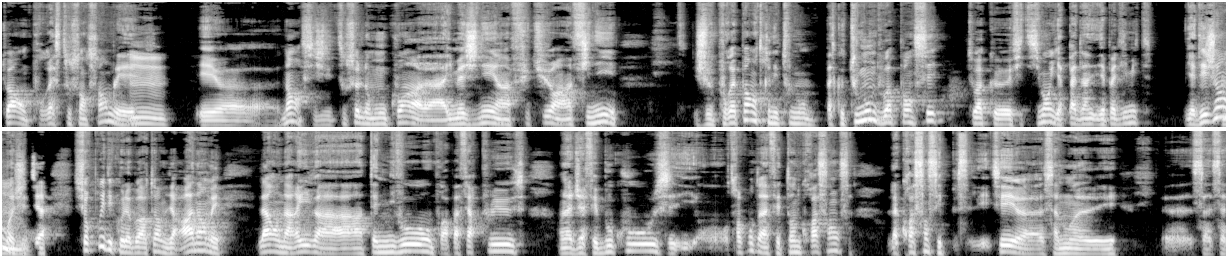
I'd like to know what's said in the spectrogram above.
tu vois, on progresse tous ensemble. Et, mmh. et non, si j'étais tout seul dans mon coin à imaginer un futur infini, je pourrais pas entraîner tout le monde parce que tout le monde doit penser, tu vois, que effectivement il n'y a pas y a pas de limite. Il y a des gens, moi, mmh. j'étais surpris des collaborateurs me dire ah non mais là on arrive à un tel niveau, on pourra pas faire plus, on a déjà fait beaucoup, on se rend compte on a fait tant de croissance, la croissance c'est, tu sais, euh, ça, euh, ça, ça,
